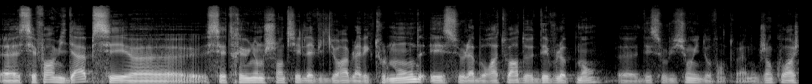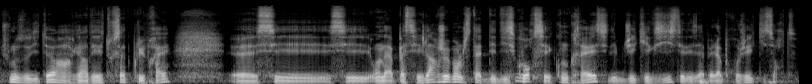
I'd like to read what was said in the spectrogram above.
euh, c'est formidable, c'est euh, cette réunion de chantier de la ville durable avec tout le monde et ce laboratoire de développement euh, des solutions innovantes. Voilà. Donc j'encourage tous nos auditeurs à regarder tout ça de plus près. Euh, c'est, on a passé largement le stade des discours, c'est concret, c'est des budgets qui existent et des appels à projets qui sortent.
